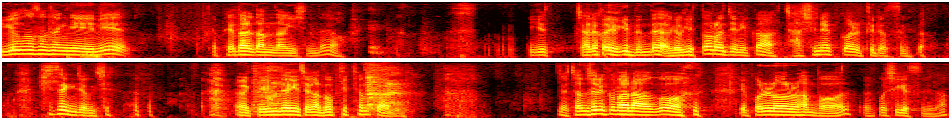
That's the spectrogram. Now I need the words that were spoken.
이경석 선생님이 배달 담당이신데요. 이게 자료가 여기 있는데 여기 떨어지니까 자신의 걸 드렸습니다. 희생 정신. 굉장히 제가 높이 평가합니다. 네, 잔소리 그만하고 이 본론을 한번 보시겠습니다.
